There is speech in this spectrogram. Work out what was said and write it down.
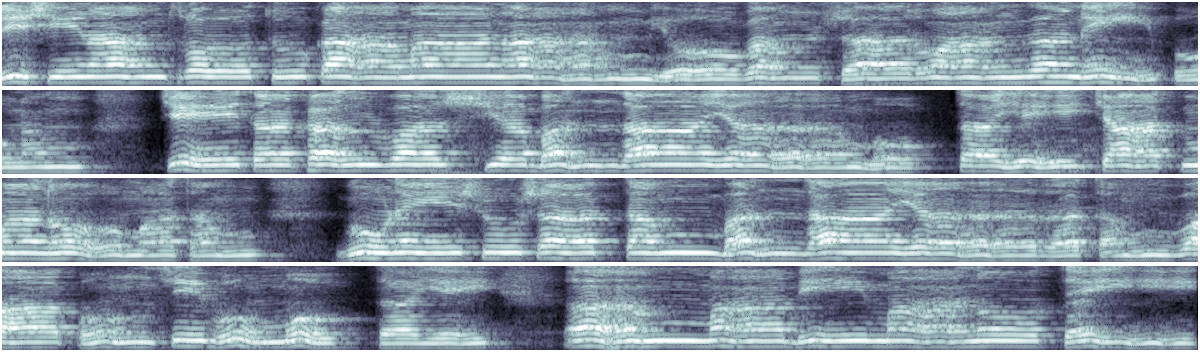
ऋषीणां श्रोतुकामानां योगं सर्वाङ्गनिपुणम् चेत खल्वस्य बन्धाय मुक्तये चात्मनो मतम्। गुणेषु शक्तं बन्धाय रतं वा पुंसि भुमुक्तये अहं माभिमानोत्तै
